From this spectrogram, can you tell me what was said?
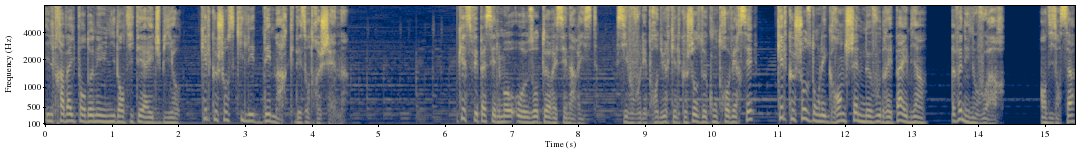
ils travaillent pour donner une identité à HBO, quelque chose qui les démarque des autres chaînes. Qu'est-ce fait passer le mot aux auteurs et scénaristes? Si vous voulez produire quelque chose de controversé, quelque chose dont les grandes chaînes ne voudraient pas, eh bien, venez nous voir. En disant ça,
